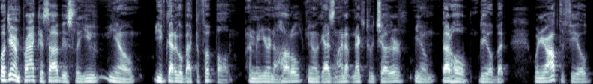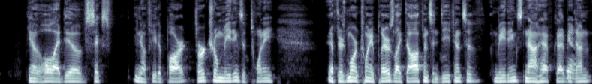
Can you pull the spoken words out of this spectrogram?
Well during practice obviously you you know you've got to go back to football. I mean, you're in a huddle, you know, guys line up next to each other, you know, that whole deal. But when you're off the field, you know, the whole idea of six, you know, feet apart, virtual meetings of 20, if there's more than 20 players, like the offense and defensive meetings now have got to be yeah. done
